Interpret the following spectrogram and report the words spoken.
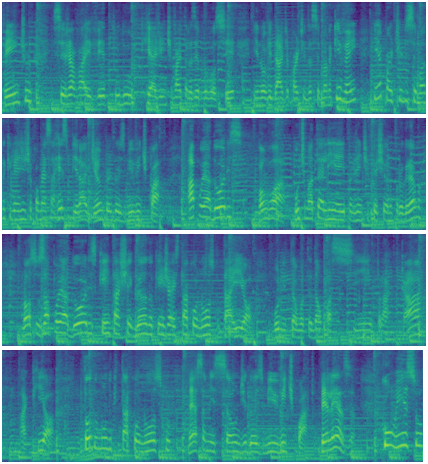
Venture, você já vai ver tudo que a gente vai trazer para você e novidade a partir da semana que vem. E a partir de semana que vem a gente começa a respirar Jumper 2024. Apoiadores, vamos lá, última telinha aí para a gente fechando o programa. Nossos apoiadores, quem está chegando, quem já está conosco, tá aí, ó, bonitão, vou até dar um passinho para cá, aqui, ó todo mundo que está conosco nessa missão de 2024, beleza? Com isso,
